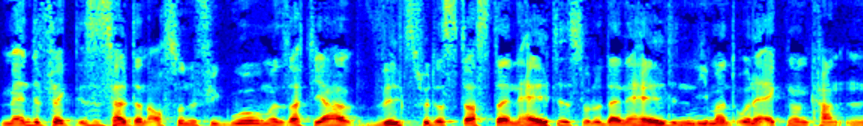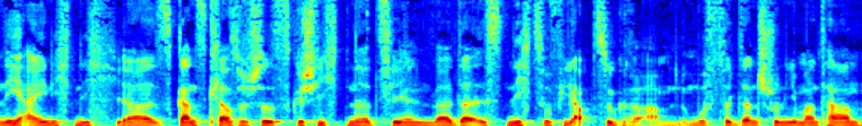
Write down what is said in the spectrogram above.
im Endeffekt ist es halt dann auch so eine Figur, wo man sagt, ja, willst du, dass das dein Held ist oder deine Heldin, jemand ohne Ecken und Kanten? Nee, eigentlich nicht. Ja, es ist ganz klassisches Geschichten erzählen, weil da ist nicht so viel abzugraben. Du musst halt dann schon jemand haben,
